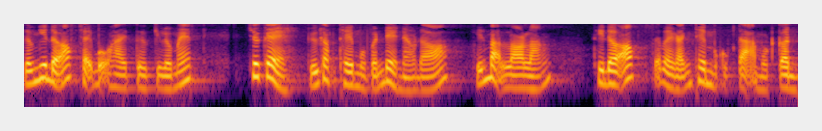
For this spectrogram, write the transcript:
giống như đầu óc chạy bộ 24 km. Chưa kể, cứ gặp thêm một vấn đề nào đó khiến bạn lo lắng, thì đầu óc sẽ phải gánh thêm một cục tạ một cần.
